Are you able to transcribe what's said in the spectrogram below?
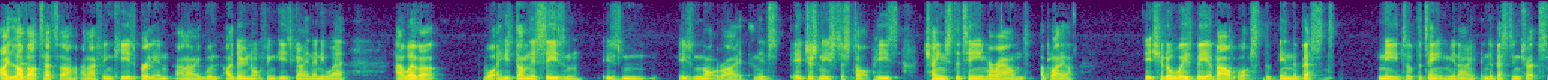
I love Arteta and I think he is brilliant, and I wouldn't. I do not think he's going anywhere. However, what he's done this season is is not right, and it's it just needs to stop. He's changed the team around a player. It should always be about what's the, in the best needs of the team, you know, in the best interests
